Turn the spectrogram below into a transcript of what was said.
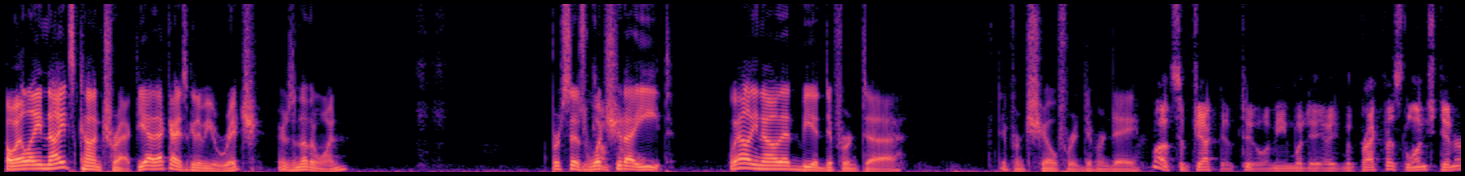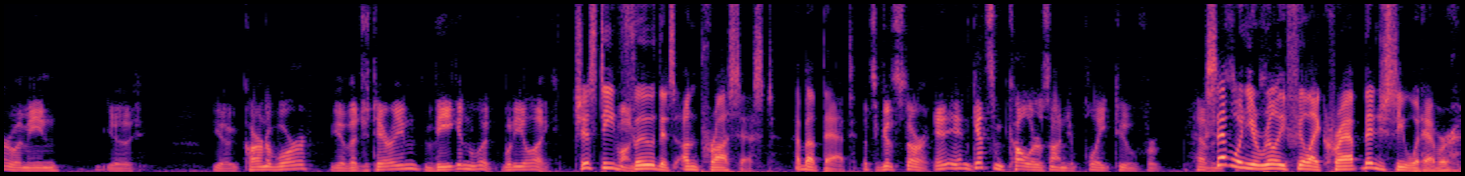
Oh, LA Knights contract. Yeah, that guy's going to be rich. There's another one. Bert says, "What should I eat?" Well, you know, that'd be a different uh different show for a different day. Well, it's subjective too. I mean, what uh, with breakfast, lunch, dinner? I mean, you you carnivore, you vegetarian, vegan. What what do you like? Just eat food that's unprocessed. How about that? That's a good start, and, and get some colors on your plate too. For Except when you really feel like crap, then just eat whatever.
